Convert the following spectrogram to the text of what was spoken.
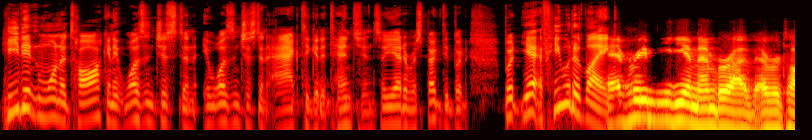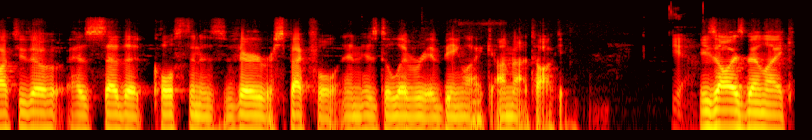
he didn't want to talk and it wasn't just an it wasn't just an act to get attention so you had to respect it but but yeah if he would have like Every media member I've ever talked to, though, has said that Colston is very respectful in his delivery of being like, I'm not talking. yeah He's always been like,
